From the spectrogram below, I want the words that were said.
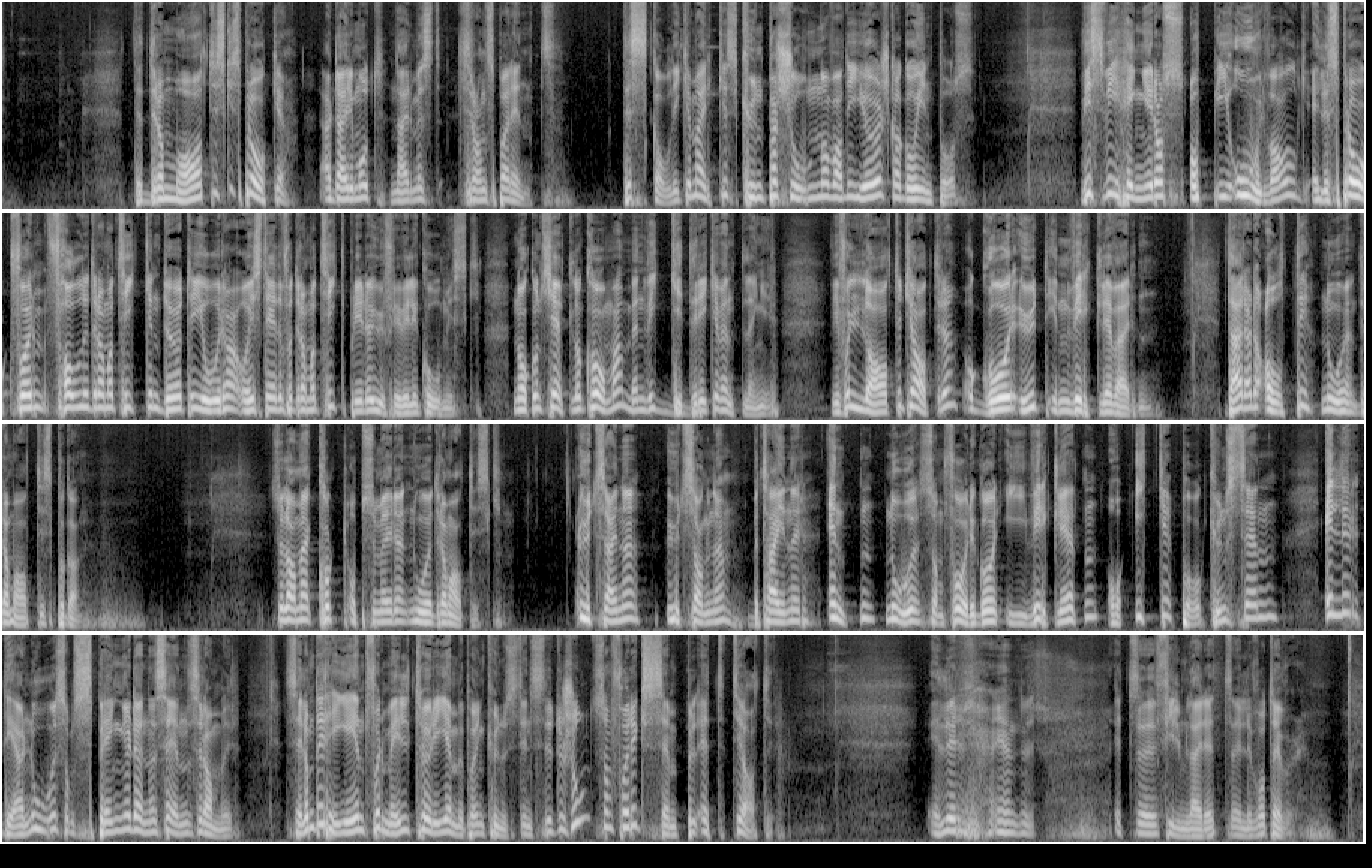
Det dramatiske språket er derimot nærmest transparent. Det skal ikke merkes. Kun personen og hva de gjør, skal gå inn på oss. Hvis vi henger oss opp i ordvalg eller språkform, faller dramatikken død til jorda, og i stedet for dramatikk blir det ufrivillig komisk. Noen kommer til å komme, men vi gidder ikke vente lenger. Vi forlater teatret og går ut i den virkelige verden. Der er det alltid noe dramatisk på gang. Så la meg kort oppsummere noe dramatisk. Utseendet, utsagnet, betegner enten noe som foregår i virkeligheten og ikke på kunstscenen, eller det er noe som sprenger denne scenens rammer, selv om det rent formelt hører hjemme på en kunstinstitusjon, som f.eks. et teater. Eller en, et uh, filmlerret, eller whatever.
